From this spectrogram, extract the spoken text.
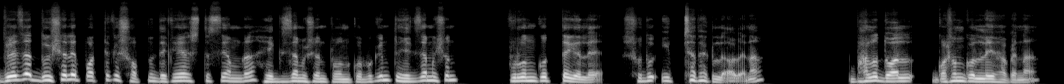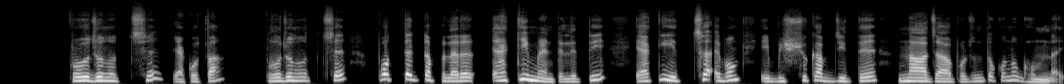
দুই হাজার দুই সালের পর থেকে স্বপ্ন দেখে আসতেছি আমরা হেক্সা মিশন পূরণ করব। কিন্তু হেক্সা মিশন পূরণ করতে গেলে শুধু ইচ্ছা থাকলে হবে না, ভালো দল গঠন করলেই হবে না। প্রয়োজন হচ্ছে একতা, প্রয়োজন হচ্ছে প্রত্যেকটা প্লেয়ারের একই মেন্টালিটি একই ইচ্ছা এবং এই বিশ্বকাপ জিতে না যাওয়া পর্যন্ত কোনো ঘুম নাই।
